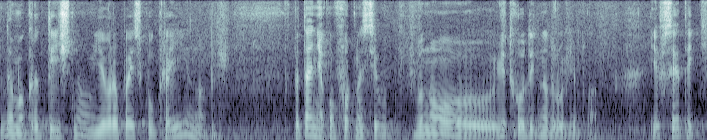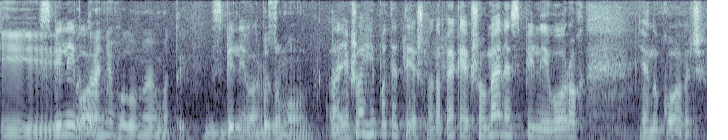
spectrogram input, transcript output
демократичну європейську країну. Питання комфортності воно відходить на другий план. І все-таки Спільний ворог. питання головної мети. Спільний ворог. Безумовно. А якщо гіпотетично, наприклад, якщо в мене спільний ворог Янукович,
